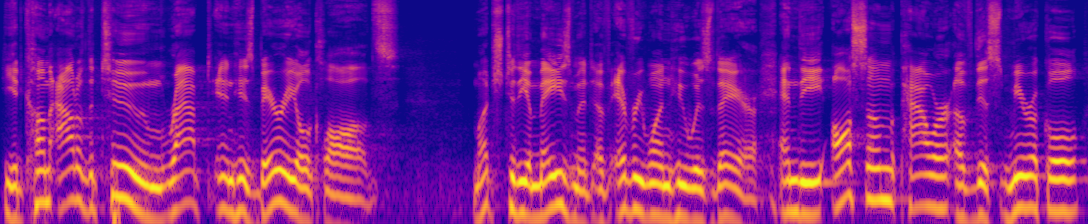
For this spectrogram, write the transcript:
He had come out of the tomb wrapped in his burial cloths, much to the amazement of everyone who was there. And the awesome power of this miracle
